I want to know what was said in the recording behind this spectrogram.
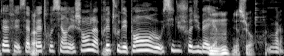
Tout à fait. Ça peut être aussi un échange. Après, tout dépend aussi du choix du bailleur. Mhm, bien sûr. Voilà.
